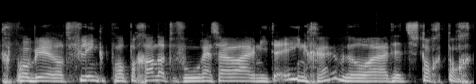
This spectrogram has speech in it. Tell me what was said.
geprobeerd wat flinke propaganda te voeren. En zij waren niet de enige. Ik bedoel, dit is toch, toch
